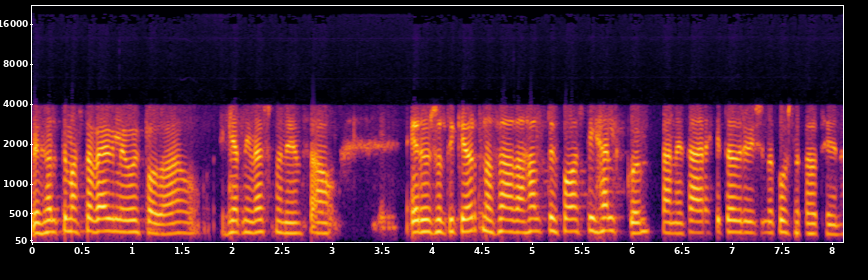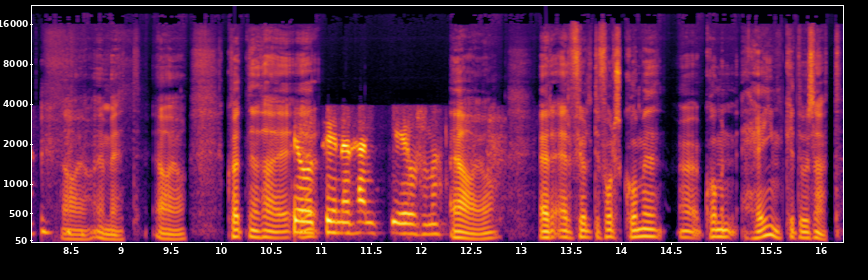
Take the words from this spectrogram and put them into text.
við höldum alltaf veglega upp á það og hérna í Vestmannum þá erum við svolítið gjörn á það að halda upp á allt í helgum. Þannig það er ekkit öðruvísin að góðslaka hátíðina. Já, já, einmitt, já, já. Hvernig það er, Þjóðtíðin er helgi og svona. já, já, er, er fjöldi fólks komið, uh, komin heim, getur við sagt,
